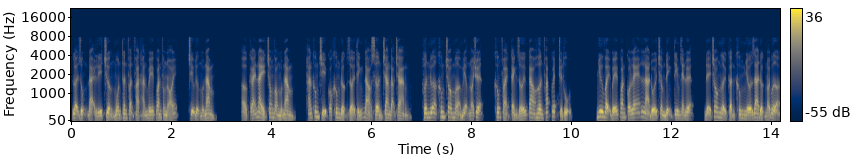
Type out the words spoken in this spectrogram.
lợi dụng đại lý trưởng môn thân phận phạt hắn bế quan phong nói, chịu được một năm. Ở cái này trong vòng một năm, hắn không chỉ có không được rời tính đảo sơn trang đạo tràng, hơn nữa không cho mở miệng nói chuyện, không phải cảnh giới cao hơn pháp quyết truyền thụ. Như vậy bế quan có lẽ là đối trầm định tim rèn luyện, để cho người cần không nhớ ra được nói bừa,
